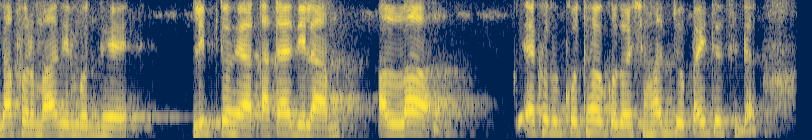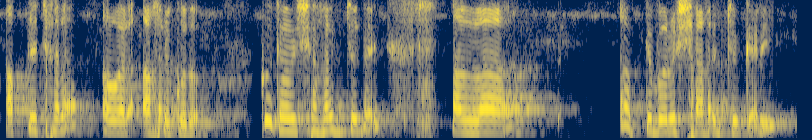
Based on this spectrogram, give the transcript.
নাফর নাফরমানির মধ্যে লিপ্ত হয়ে কাটায় দিলাম। আল্লাহ এখন কোথাও কোনো সাহায্য পাইতেছি না। আপনি ছাড়া আমার আর কোনো, কোথাও সাহায্য নাই। আল্লাহ, আপনি বড় সাহায্যকারী।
